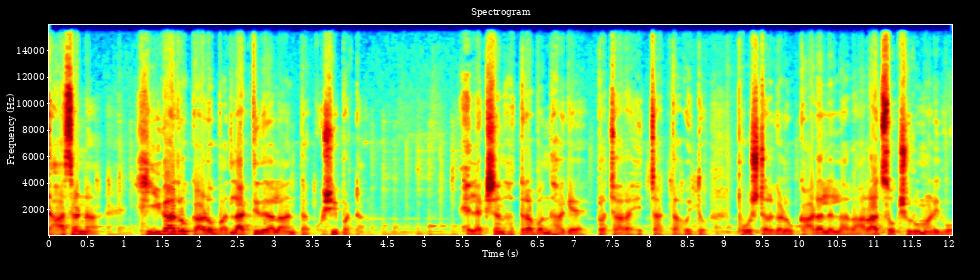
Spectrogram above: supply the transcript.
ದಾಸಣ್ಣ, ಹೀಗಾದರೂ ಕಾಡು ಬದಲಾಗ್ತಿದೆ ಅಲ್ಲ ಅಂತ ಖುಷಿಪಟ್ಟ ಎಲೆಕ್ಷನ್ ಹತ್ತಿರ ಬಂದ ಹಾಗೆ ಪ್ರಚಾರ ಹೆಚ್ಚಾಗ್ತಾ ಹೋಯಿತು. ಪೋಸ್ಟರ್ಗಳು ಕಾಡಲ್ಲೆಲ್ಲ ರಾರಾಜಿಸೋಕೆ ಶುರು ಮಾಡಿದ್ವು.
